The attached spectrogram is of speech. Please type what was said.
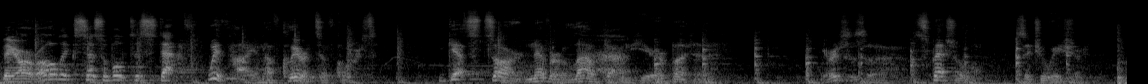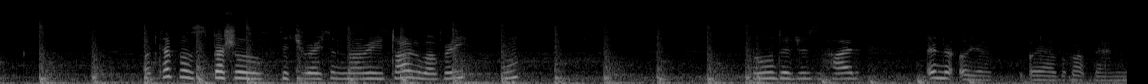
They are all accessible to staff, with high enough clearance, of course. Guests are never allowed down here, but uh, yours is a special situation. What type of special situation are we talking about, Freddy? Hmm? I want to just hide in the. Oh yeah, oh yeah, I forgot Banny.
